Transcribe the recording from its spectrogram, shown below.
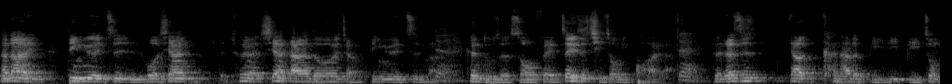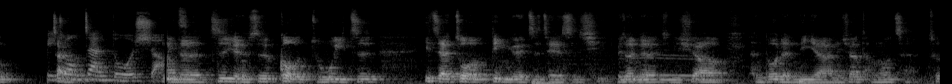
那当然，订阅制或者现在，虽然现在大家都会讲订阅制嘛，跟读者收费，这也是其中一块啦。对，对，但是要看它的比例比重，比重占多少，你的资源是够足以支。一直在做订阅制这些事情，比如说你的你需要很多人力啊，你需要腾空产出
